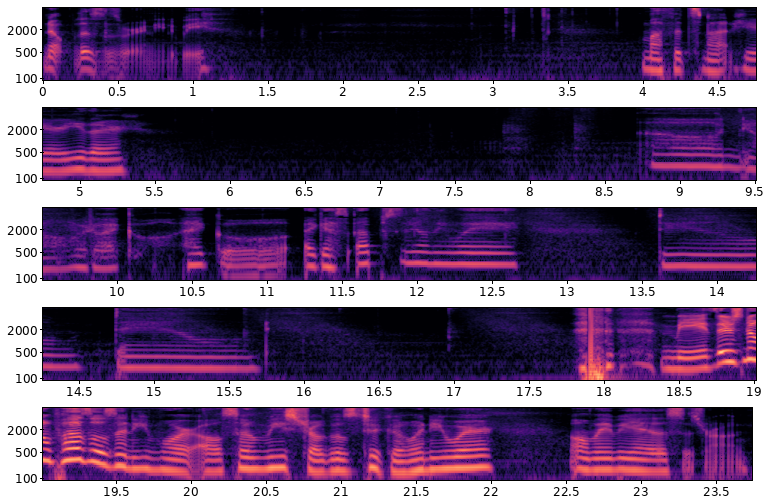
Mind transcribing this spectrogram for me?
No, this is where I need to be. Muffet's not here either. Oh no, where do I go? I go, I guess up's the only way. Down, down. me, there's no puzzles anymore. Also, me struggles to go anywhere. Oh, maybe yeah, this is wrong.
